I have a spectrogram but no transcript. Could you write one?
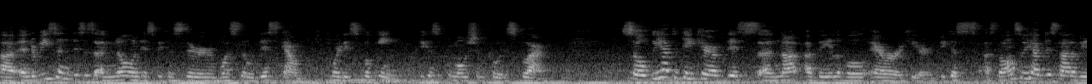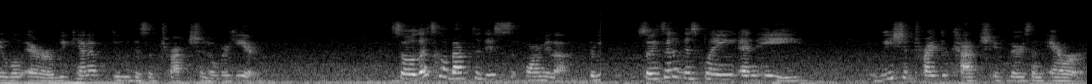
uh, and the reason this is unknown is because there was no discount for this booking because the promotion code is blank. So we have to take care of this uh, not available error here because as long as we have this not available error, we cannot do the subtraction over here. So let's go back to this formula. So instead of displaying NA, we should try to catch if there's an error.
